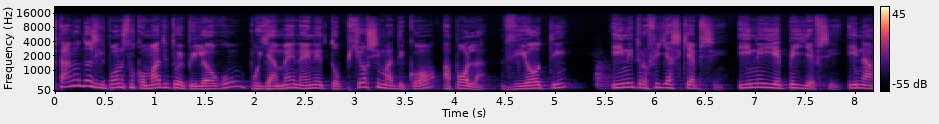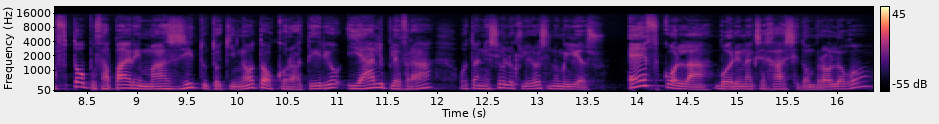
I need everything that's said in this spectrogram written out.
Φτάνοντας λοιπόν στο κομμάτι του επιλόγου, που για μένα είναι το πιο σημαντικό από όλα, διότι είναι η τροφή για σκέψη, είναι η επίγευση, είναι αυτό που θα πάρει μαζί του το κοινό, το ακροατήριο, η άλλη πλευρά, όταν εσύ ολοκληρώσεις την ομιλία σου. Εύκολα μπορεί να ξεχάσει τον πρόλογο,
